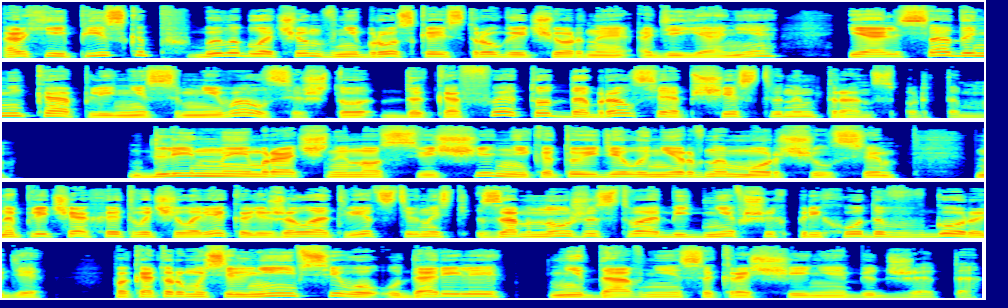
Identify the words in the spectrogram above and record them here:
Архиепископ был облачен в неброское строгое черное одеяние, и Альсада ни капли не сомневался, что до кафе тот добрался общественным транспортом. Длинный мрачный нос священника то и дело нервно морщился. На плечах этого человека лежала ответственность за множество обедневших приходов в городе, по которому сильнее всего ударили недавние сокращения бюджета.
